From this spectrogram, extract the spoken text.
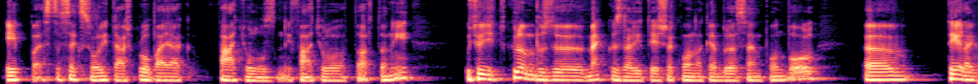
épp ezt a szexualitást próbálják fátyolozni, fátyol alatt tartani. Úgyhogy itt különböző megközelítések vannak ebből a szempontból. Tényleg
